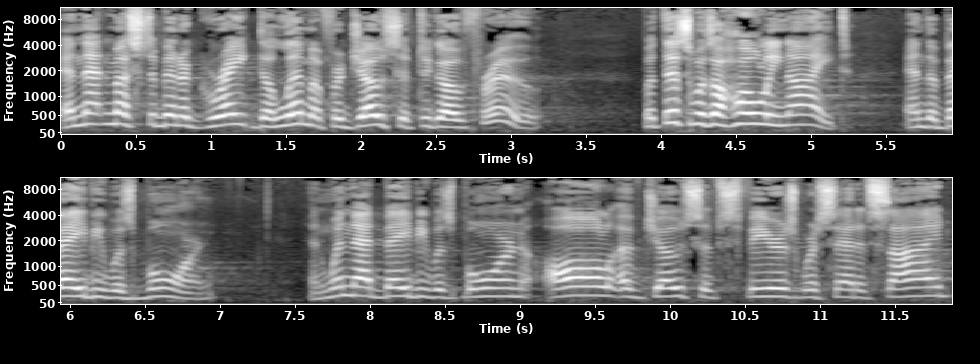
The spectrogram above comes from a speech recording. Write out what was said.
And that must have been a great dilemma for Joseph to go through. But this was a holy night, and the baby was born. And when that baby was born, all of Joseph's fears were set aside.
